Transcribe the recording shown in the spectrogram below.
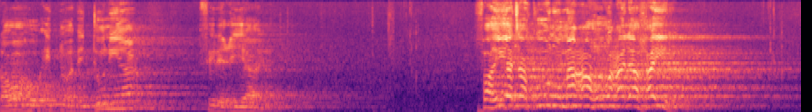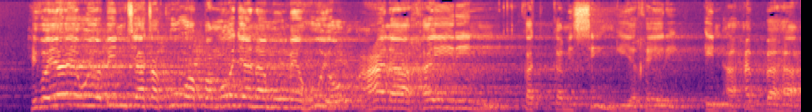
rawahu ibn abi dunya fi al-iyal fahiya takunu ma'ahu ala khair hivyo yeye huyo binti atakuwa pamoja na mume huyo ala khairin katika misingi ya khairi in ahabbaha.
